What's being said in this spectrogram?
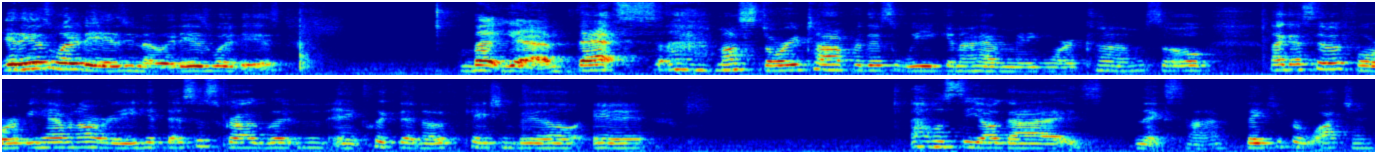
it is what it is, you know, it is what it is. But yeah, that's my story time for this week and I have many more to come. So like I said before, if you haven't already, hit that subscribe button and click that notification bell. And I will see y'all guys next time. Thank you for watching.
